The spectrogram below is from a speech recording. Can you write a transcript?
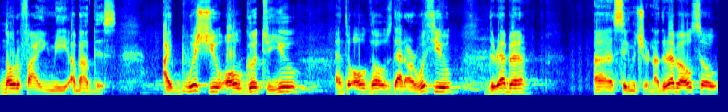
notifying me about this. I wish you all good to you and to all those that are with you. The Rebbe uh, signature. Now, the Rebbe also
